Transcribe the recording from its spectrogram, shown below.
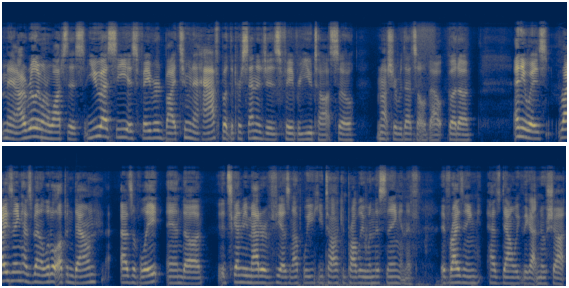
man, I really want to watch this. USC is favored by two and a half, but the percentages favor Utah, so I'm not sure what that's all about. But uh, anyways, Rising has been a little up and down as of late, and uh, it's gonna be a matter of if he has an up week, Utah can probably win this thing, and if if Rising has down week, they got no shot.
